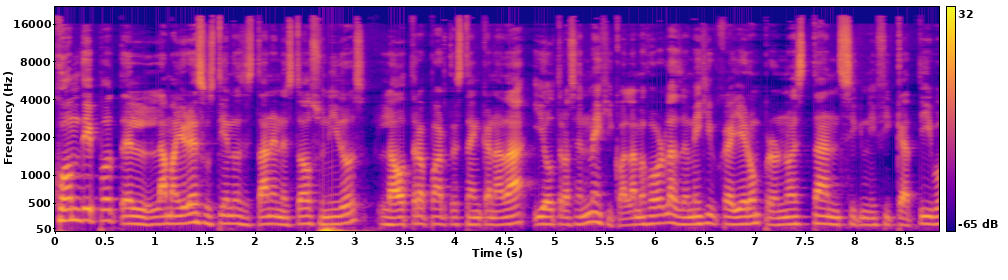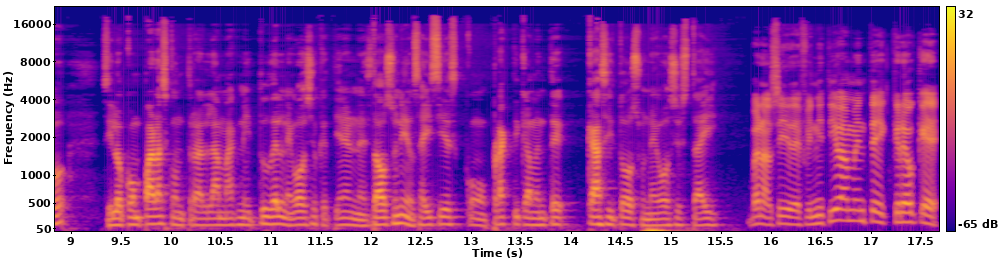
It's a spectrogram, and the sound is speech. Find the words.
Home Depot, la mayoría de sus tiendas están en Estados Unidos, la otra parte está en Canadá y otras en México. A lo mejor las de México cayeron, pero no es tan significativo si lo comparas contra la magnitud del negocio que tienen en Estados Unidos. Ahí sí es como prácticamente casi todo su negocio está ahí. Bueno, sí, definitivamente creo que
